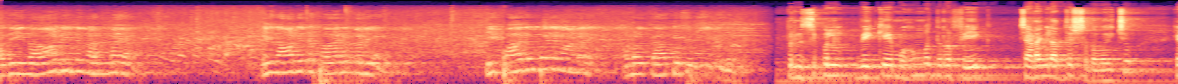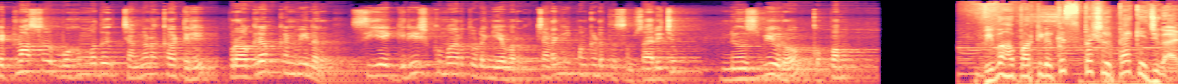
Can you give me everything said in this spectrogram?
അത് ഈ നാടിന്റെ നന്മയാണ്. ഈ നാടിന്റെ പാരമ്പര്യമാണ്. ഈ പാരമ്പര്യമാണ് നമ്മൾ കാത്തു സൂക്ഷിക്കുന്നത്. Principal V K Muhammad Rafeeq ചടങ്ങിൽ അധ്യക്ഷത വഹിച്ചു. ഹെഡ്മാസ്റ്റർ മുഹമ്മദ് ചങ്ങണക്കാട്ടിൽ program convener C A Girish Kumar തുടങ്ങിയവർ ചടങ്ങിൽ പങ്കെടുത്ത് സംസാരിച്ചു. News bureau Koppam. വിവാഹ പാർട്ടികൾക്ക് സ്പെഷ്യൽ പാക്കേജുകൾ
